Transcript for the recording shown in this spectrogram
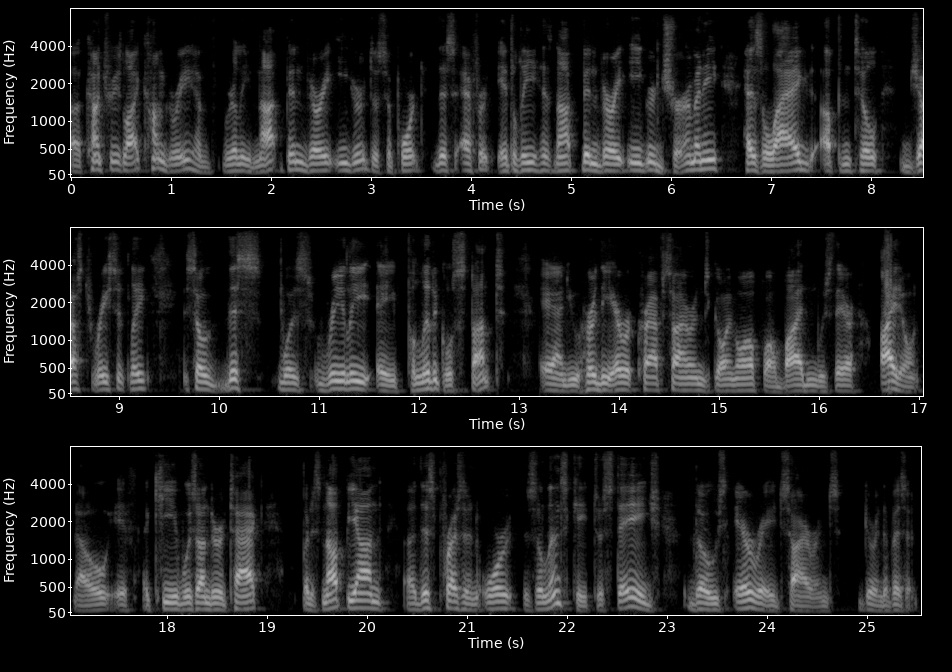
Uh, countries like Hungary have really not been very eager to support this effort. Italy has not been very eager. Germany has lagged up until just recently. So this was really a political stunt. And you heard the aircraft sirens going off while Biden was there. I don't know if Kiev was under attack, but it's not beyond uh, this president or Zelensky to stage those air raid sirens during the visit.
